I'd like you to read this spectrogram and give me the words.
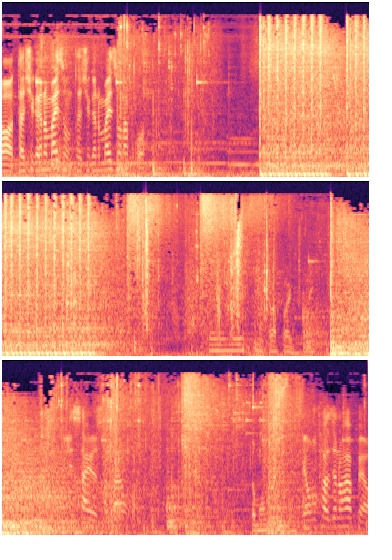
Ó, tá chegando mais um, tá chegando mais um na porta. Tem naquela porta também. Ele saiu, só tá um. Tomou um. Tem um fazendo rapel.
